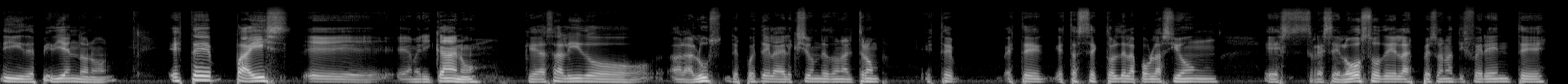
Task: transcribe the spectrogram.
y despidiéndonos. Este país eh, americano, que ha salido a la luz después de la elección de Donald Trump. Este, este, este sector de la población es receloso de las personas diferentes,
